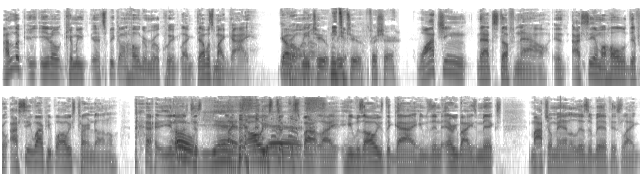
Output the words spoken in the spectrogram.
I look, you know, can we uh, speak on Hogan real quick? Like that was my guy. Oh, me up. too. Me Me, too. too. for sure. Watching that stuff now, it, I see him a whole different. I see why people always turned on him. you know, Oh, it's just yes, like he always took the spotlight. He was always the guy. He was in everybody's mix. Macho Man Elizabeth is like.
